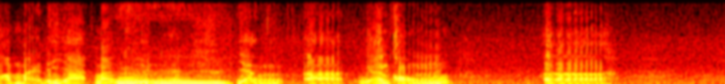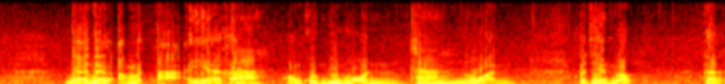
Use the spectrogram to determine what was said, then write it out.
ความหมายได้ยากมากขึ้นนะฮะอย่างอ่างานของอ่างานอย่างอมตะอย่างเงี้ยครับค่ะของคุณวิมลค่ะชัยนิ่มนวลก็จะเห็นว่านะฮะ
